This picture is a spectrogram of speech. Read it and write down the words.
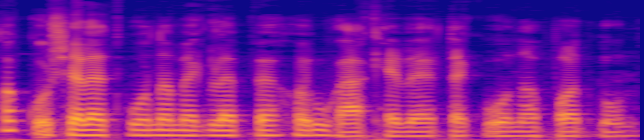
Akkor se lett volna meglepve, ha ruhák hevertek volna a padlón.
